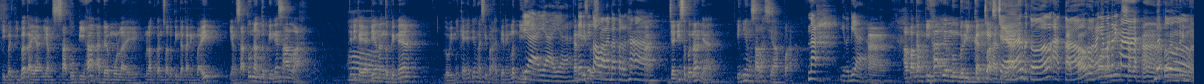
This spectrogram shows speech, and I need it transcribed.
tiba-tiba kayak yang satu pihak ada mulai melakukan suatu tindakan yang baik yang satu nanggepinnya salah jadi kayak Oh. dia nanggepinnya loh ini kayak dia ngasih perhatian yang lebih Iya, iya, iya. Kan Dari itu situ sih. awalnya baper. Ha. Nah, jadi sebenarnya ini yang salah siapa Nah, gitu dia. Nah, apakah pihak yang memberikan Gesture, perhatian betul, atau, orang, yang menerima. salah- ah, atau betul. orang yang menerima.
